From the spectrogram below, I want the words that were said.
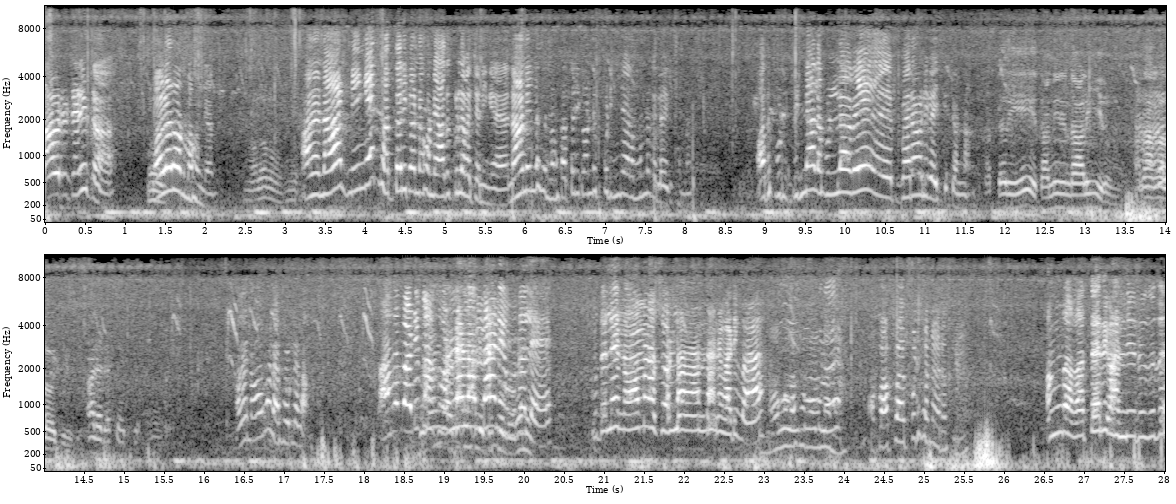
அவர்கிட்ட இருக்கா வளரணுமா கொஞ்சம் ஆனா நான் நீங்க ஏன் கத்தரி கண்டை கொண்டு அதுக்குள்ள வச்ச நீங்க? நான் என்ன சொன்னேன்? கத்தரி கொண்டு இப்படி இங்க முன்னுக்குள்ள இருக்கு சொன்னேன். அது புடி- பின்னால ஃபுல்லாவே பரவலி வைக்க சொன்னான். கத்தரி தண்ணி நின்று அழுங்கிடும் அதான் அங்கால வைக்கிறது. அடடா சரி சரி. அதான் நார்மலா சொல்லலாம். அத சொல்லலாம் தானே முதல்ல முதல்ல நாமளா சொல்லலாம் தானே வடிவா நார்மலா சொல்லலாம் தானே. அப்ப அப்பா எப்படி சொன்னார் அங்க கத்தரி வந்து இருக்குது.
